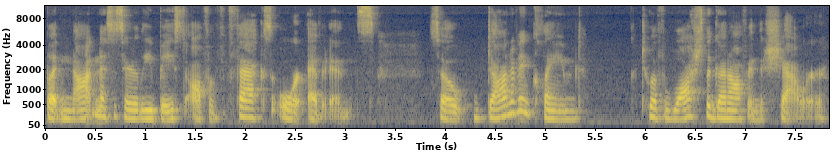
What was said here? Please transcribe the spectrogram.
but not necessarily based off of facts or evidence. So Donovan claimed to have washed the gun off in the shower,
